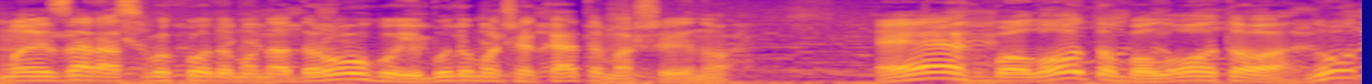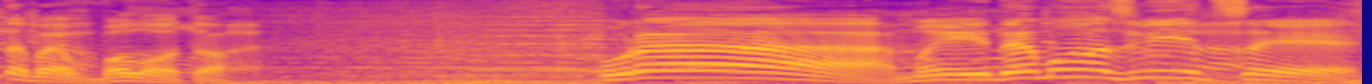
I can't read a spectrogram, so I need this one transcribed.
Ми зараз виходимо на дорогу і будемо чекати машину. Ех, болото, болото, ну тебе в болото. Ура! Ми йдемо звідси.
